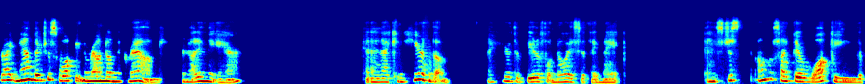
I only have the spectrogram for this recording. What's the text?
right now, they're just walking around on the ground. They're not in the air. And I can hear them. I hear the beautiful noise that they make. And it's just almost like they're walking the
